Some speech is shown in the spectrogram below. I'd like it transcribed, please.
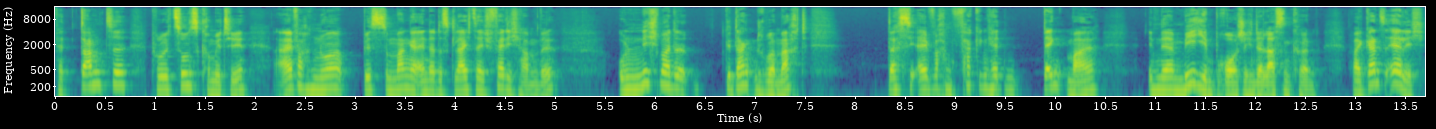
verdammte Produktionskomitee einfach nur bis zum Manga-Ende das gleichzeitig fertig haben will und nicht mal Gedanken drüber macht, dass sie einfach ein fucking hätten Denkmal in der Medienbranche hinterlassen können. Weil ganz ehrlich,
